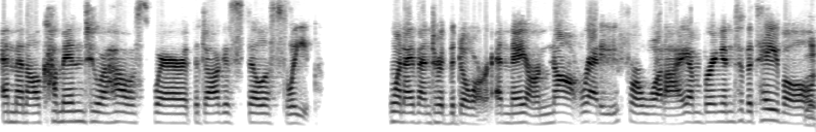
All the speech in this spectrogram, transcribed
And then i'll come into a house where the dog is still asleep when I've entered the door and they are not ready for what I am bringing to the table.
